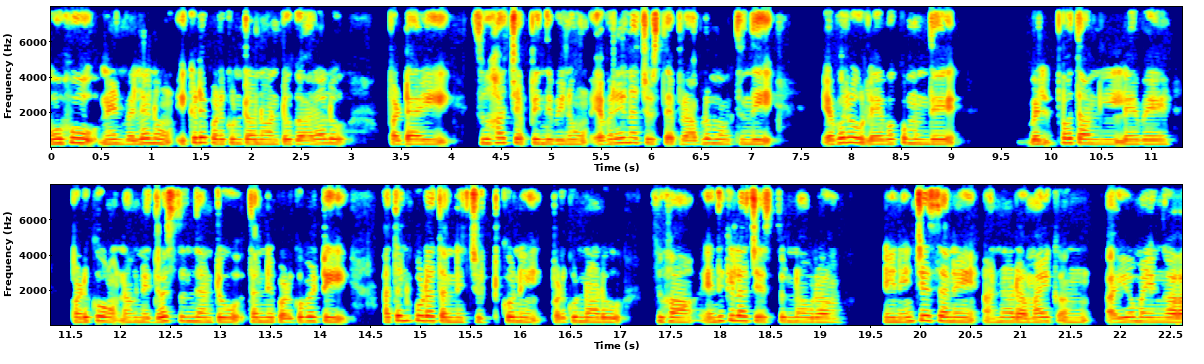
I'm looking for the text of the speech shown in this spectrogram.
ఊహూ నేను వెళ్ళను ఇక్కడే పడుకుంటాను అంటూ గారాలు పడ్డాయి. సుహాస్ చెప్పింది విను ఎవరైనా చూస్తే ప్రాబ్లం అవుతుంది ఎవరు లేవకముందే వెళ్ళిపోతానులేవే పడుకో నాకు నిద్రొస్తుంది అంటూ తన్ని పడుకోబెట్టి అతను కూడా తన్ని చుట్టుకొని పడుకున్నాడు. సుహా ఎందుకు ఇలా చేస్తున్నావురా? నేనేం చేశానే? అన్నాడు అమాయకం అయోమయంగా.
